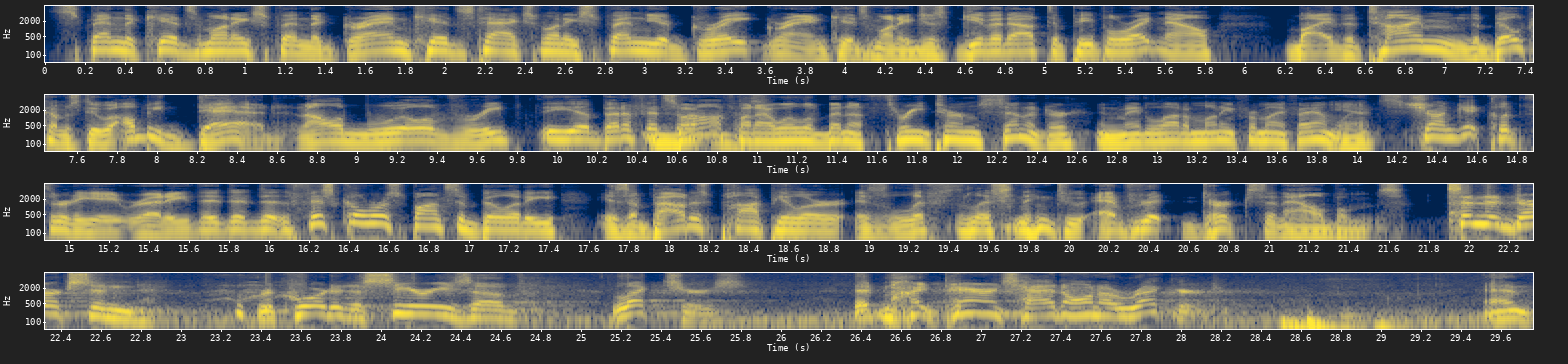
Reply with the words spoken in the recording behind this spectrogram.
Spend the kids' money, spend the grandkids' tax money, spend your great grandkids' money. Just give it out to people right now. By the time the bill comes due, I'll be dead and I'll will have reaped the uh, benefits but, of office. but I will have been a three-term senator and made a lot of money for my family. Yeah. Sean, get clip 38 ready. The, the, the fiscal responsibility is about as popular as lis- listening to Everett Dirksen albums. Senator Dirksen recorded a series of lectures that my parents had on a record. And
